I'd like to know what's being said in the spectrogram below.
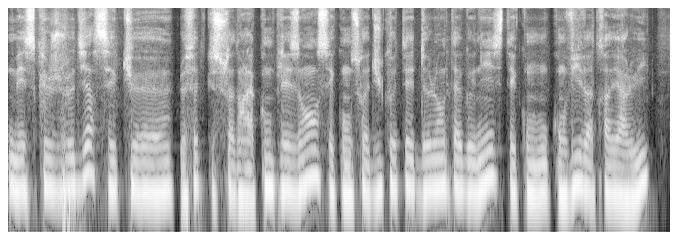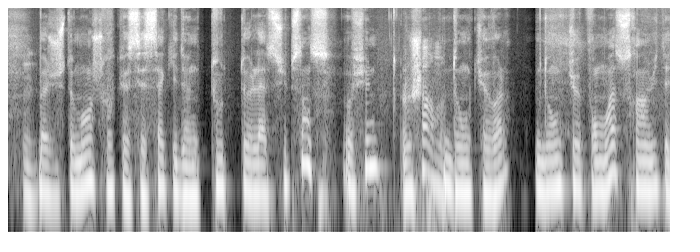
Mais ce que je veux dire, c'est que le fait que ce soit dans la complaisance et qu'on soit du côté de l'antagoniste et qu'on vive à travers lui, Mm. bah justement, je trouve que c'est ça qui donne toute la substance au film. Le charme. Donc euh, voilà. Donc euh, pour moi, ce sera un 8,5.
